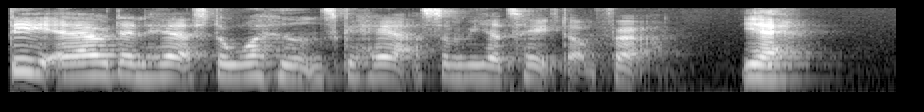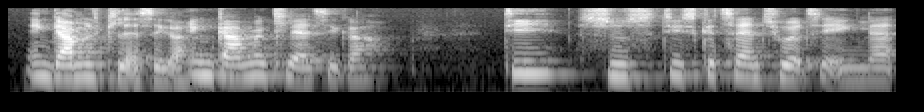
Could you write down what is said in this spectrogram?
Det er jo den her store hedenske her, som vi har talt om før. Ja, en gammel klassiker. En gammel klassiker. De synes, de skal tage en tur til England.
